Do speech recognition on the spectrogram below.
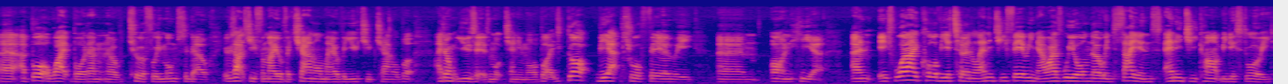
uh, I bought a whiteboard, I don't know, two or three months ago. It was actually for my other channel, my other YouTube channel, but I don't use it as much anymore. But it's got the actual theory um, on here. And it's what I call the eternal energy theory. Now, as we all know in science, energy can't be destroyed.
